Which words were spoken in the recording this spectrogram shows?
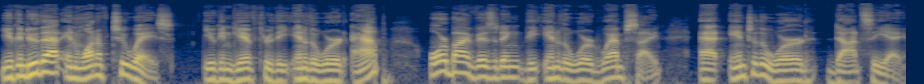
You can do that in one of two ways. You can give through the Into the Word app or by visiting the Into the Word website at intotheword.ca.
